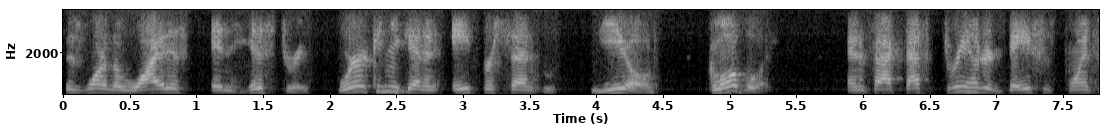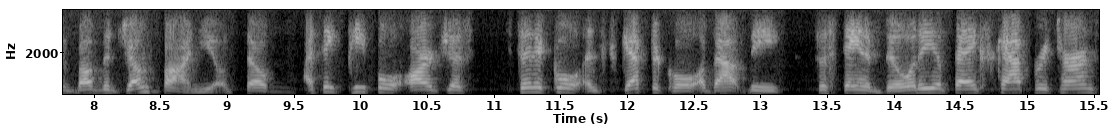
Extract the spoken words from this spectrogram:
is one of the widest in history. Where can you get an 8% yield globally? And in fact, that's 300 basis points above the junk bond yield. So I think people are just cynical and skeptical about the sustainability of banks' cap returns,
